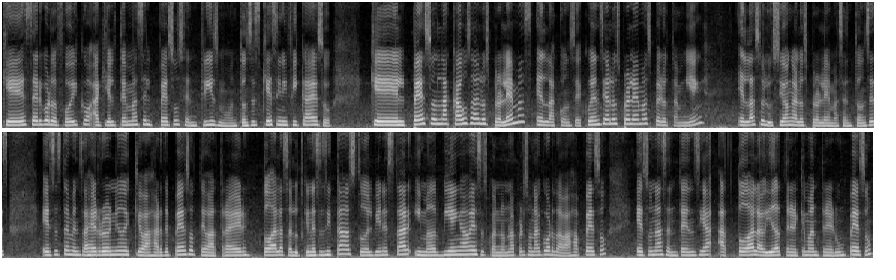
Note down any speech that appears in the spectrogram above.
¿qué es ser gordofóbico? Aquí el tema es el peso-centrismo. Entonces, ¿qué significa eso? Que el peso es la causa de los problemas, es la consecuencia de los problemas, pero también es la solución a los problemas. Entonces, es este mensaje erróneo de que bajar de peso te va a traer toda la salud que necesitas, todo el bienestar y más bien a veces cuando una persona gorda baja peso es una sentencia a toda la vida tener que mantener un peso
